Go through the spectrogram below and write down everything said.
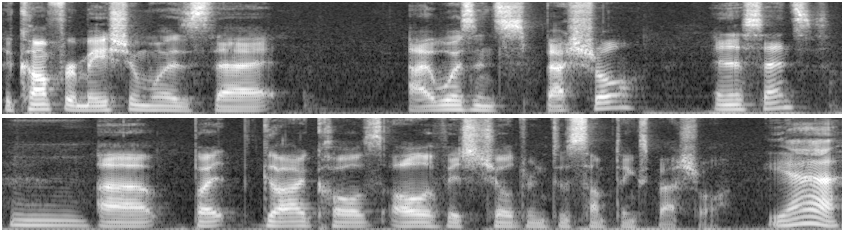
the confirmation was that I wasn't special in a sense, Hmm. uh, but God calls all of his children to something special. yeah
